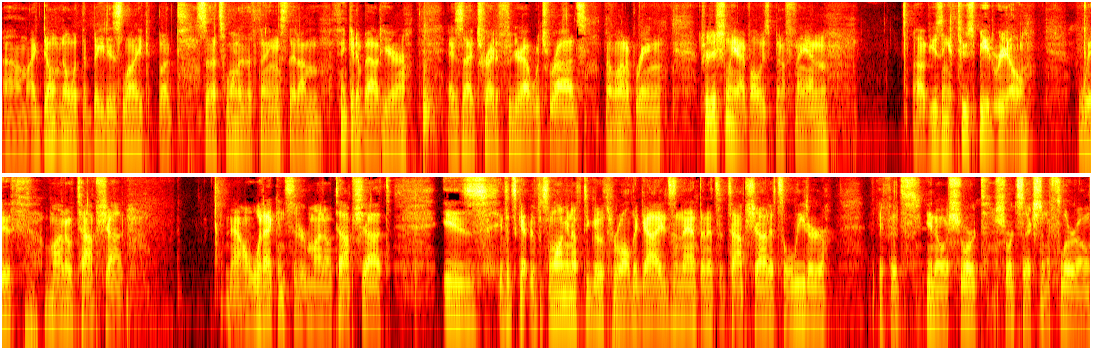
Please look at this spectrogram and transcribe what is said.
Um, I don't know what the bait is like, but so that's one of the things that I'm thinking about here as I try to figure out which rods I want to bring. Traditionally, I've always been a fan of using a two-speed reel with mono top shot. Now, what I consider mono top shot is if it's got if it's long enough to go through all the guides and that, then it's a top shot. It's a leader if it's, you know, a short, short section of fluoro.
